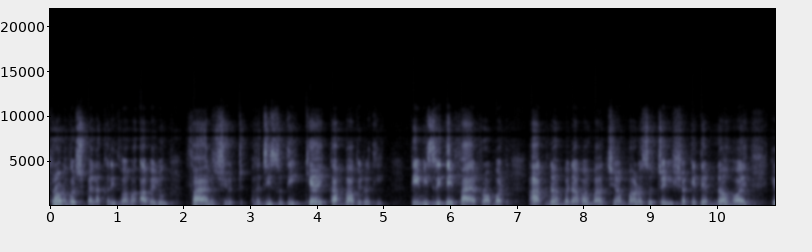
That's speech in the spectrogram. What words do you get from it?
ત્રણ વર્ષ પહેલાં ખરીદવામાં આવેલું ફાયર સ્યુટ હજી સુધી ક્યાંય કામમાં આવ્યું નથી. તેવી જ રીતે ફાયર રોબોટ આગના બનાવવામાં જ્યાં માણસો જઈ શકે તેમ ન હોય કે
